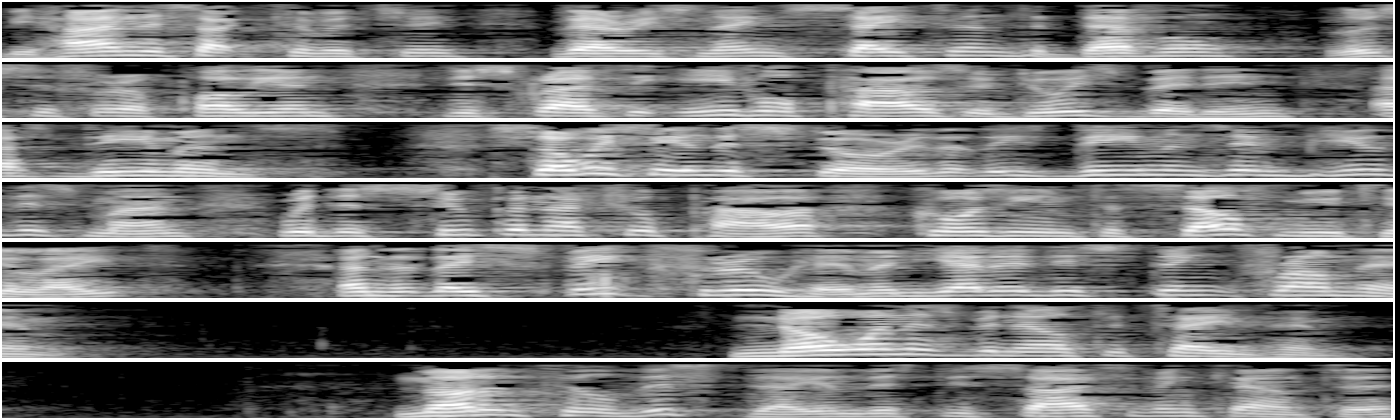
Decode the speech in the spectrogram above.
behind this activity various names Satan, the devil, Lucifer, Apollyon, describes the evil powers who do his bidding as demons. So we see in this story that these demons imbue this man with this supernatural power, causing him to self mutilate, and that they speak through him and yet are distinct from him. No one has been able to tame him. Not until this day and this decisive encounter,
